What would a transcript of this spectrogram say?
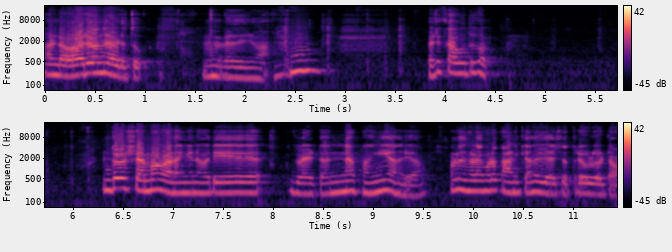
ഉണ്ട് ഓരോന്നും എടുത്തു. സിനിമ. ഒരു കൗതുകം. എന്തോ ക്ഷമ വേണം ഇങ്ങനെ ഒരേ ഇതായിട്ട്. എന്നാ ഭംഗിയാണെന്നറിയാം നമ്മൾ നിങ്ങളെയും കൂടെ കാണിക്കാന്ന് വിചാരിച്ചു അത്രേ ഉള്ളൂ കേട്ടോ.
